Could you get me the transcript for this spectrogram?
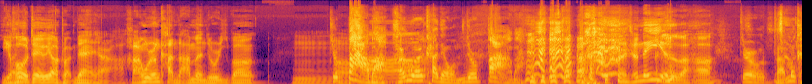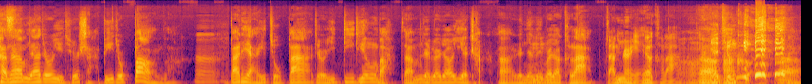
以后这个要转变一下啊，韩国人看咱们就是一帮，嗯，就是爸爸，哦。韩国人看见我们就是爸爸，就那意思吧啊。就是咱们看他们家就是一群傻逼，就是棒子。嗯。芭提雅一酒吧就是一迪厅吧，咱们这边叫夜场嘛，人家那边叫 club 咱们这儿也叫可辣，啊也挺可，啊，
